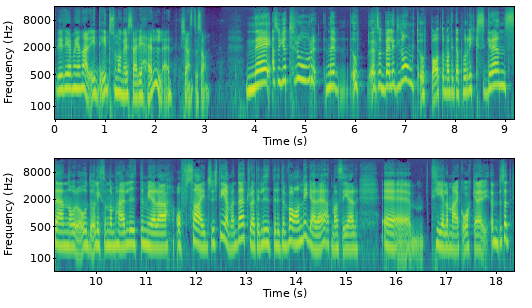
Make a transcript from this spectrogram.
Det är det jag menar. Det är inte så många i Sverige heller, känns det som. Nej, alltså jag tror när upp, alltså väldigt långt uppåt, om man tittar på riksgränsen och, och, och liksom de här lite mera offside-systemen, där tror jag att det är lite, lite vanligare att man ser eh, telemarkåkare. Så att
